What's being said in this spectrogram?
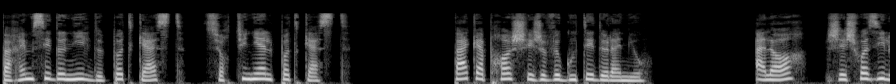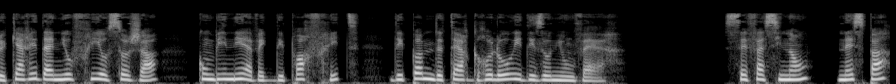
par MC Donil de podcast, sur Tuniel Podcast. Pâques approche et je veux goûter de l'agneau. Alors, j'ai choisi le carré d'agneau frit au soja, combiné avec des poires frites, des pommes de terre grelots et des oignons verts. C'est fascinant, n'est-ce pas?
